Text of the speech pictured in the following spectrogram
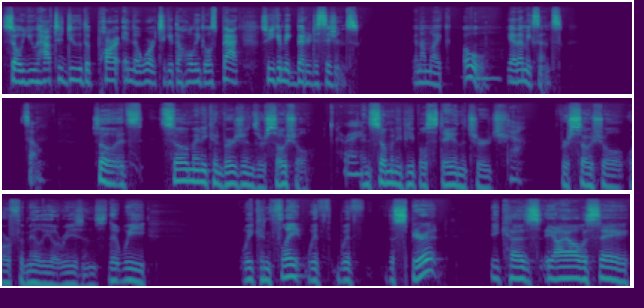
So you have to do the part and the work to get the Holy Ghost back so you can make better decisions. And I'm like, oh, mm. yeah, that makes sense. So, So it's so many conversions are social, Right. and so many people stay in the church yeah. for social or familial reasons that we we conflate with with the spirit because I always say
